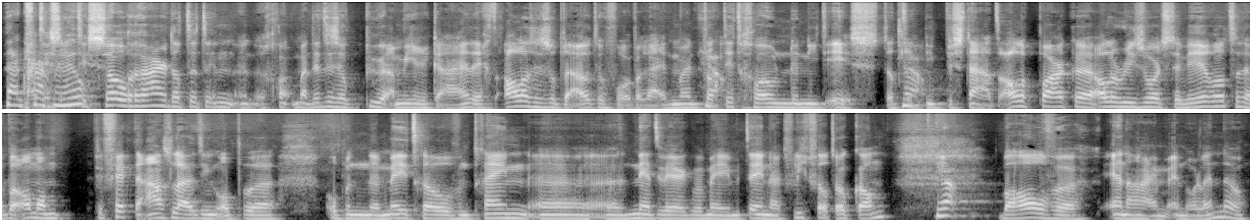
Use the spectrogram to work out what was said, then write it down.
nou, ik het, is, heel... het is zo raar dat het in. Maar dit is ook puur Amerika. Hè? Echt alles is op de auto voorbereid. Maar dat ja. dit gewoon er niet is. Dat het niet bestaat. Alle parken, alle resorts ter wereld hebben allemaal perfecte aansluiting op, uh, op een metro of een treinnetwerk uh, waarmee je meteen naar het vliegveld ook kan. Ja. Behalve Anaheim en Orlando.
